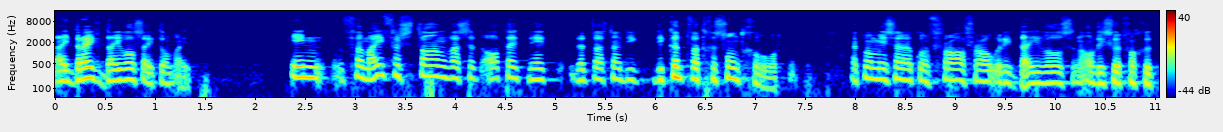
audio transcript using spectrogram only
hy dryf duiwels uit hom uit. En vir my verstaan was dit altyd net dit was nou die die kind wat gesond geword het. Ek wou mense nou kon vra vra oor die duiwels en al die soort van goed.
